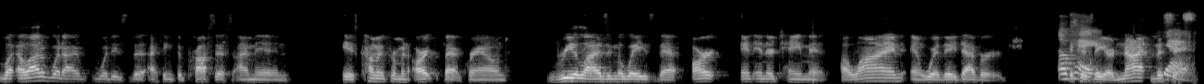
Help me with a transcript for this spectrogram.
a lot of what I what is the I think the process I'm in is coming from an arts background, realizing the ways that art and entertainment align and where they diverge. Okay. Because they are not the yes. same.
